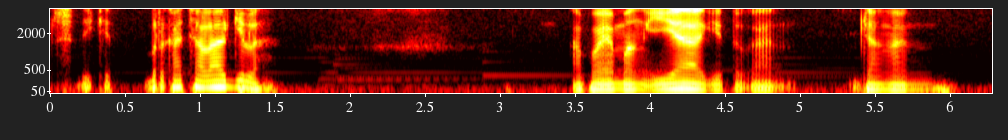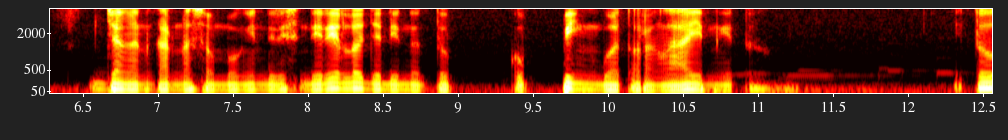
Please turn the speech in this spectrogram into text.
sedikit berkaca lagi lah. Apa emang iya gitu kan? Jangan jangan karena sombongin diri sendiri lo jadi nutup kuping buat orang lain gitu. Itu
